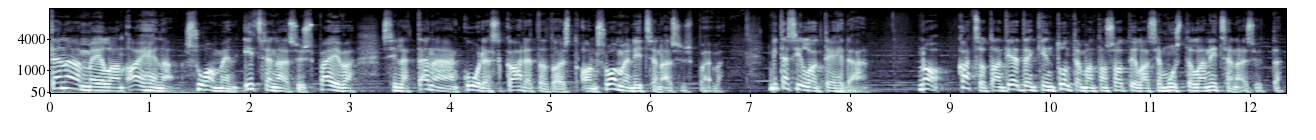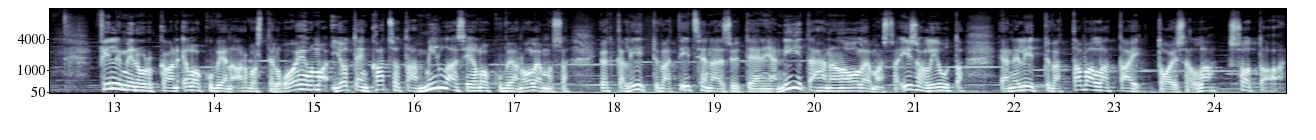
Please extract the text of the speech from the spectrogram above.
Tänään meillä on aiheena Suomen itsenäisyyspäivä, sillä tänään 6.12. on Suomen itsenäisyyspäivä. Mitä silloin tehdään? No, katsotaan tietenkin tuntematon sotilas ja muistellaan itsenäisyyttä. Filminurkka on elokuvien arvosteluohjelma, joten katsotaan millaisia elokuvia on olemassa, jotka liittyvät itsenäisyyteen ja niitähän on olemassa iso liuta ja ne liittyvät tavalla tai toisella sotaan.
